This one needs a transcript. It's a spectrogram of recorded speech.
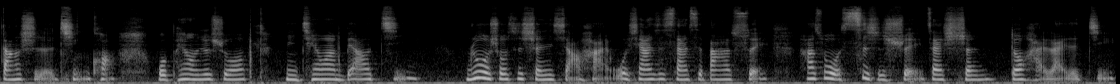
当时的情况。我朋友就说：“你千万不要急，如果说是生小孩，我现在是三十八岁，他说我四十岁再生都还来得及，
